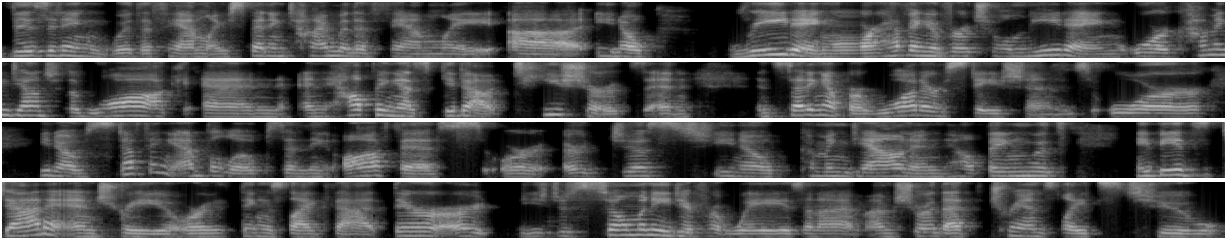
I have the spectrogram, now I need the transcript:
visiting with a family spending time with a family uh, you know reading or having a virtual meeting or coming down to the walk and and helping us give out t-shirts and and setting up our water stations or you know stuffing envelopes in the office or or just you know coming down and helping with maybe it's data entry or things like that. There are just so many different ways and i'm, I'm sure that translates to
